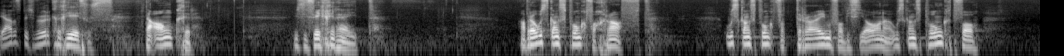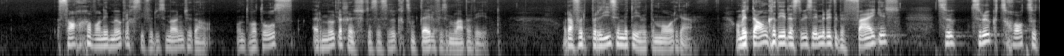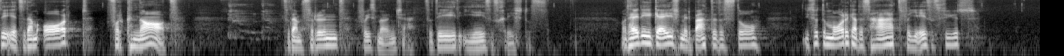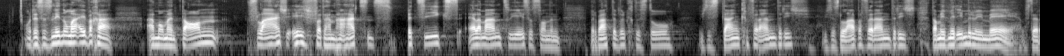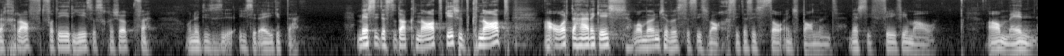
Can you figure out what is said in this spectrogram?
Ja, das bist wirklich Jesus, der Anker, unsere Sicherheit. Aber auch Ausgangspunkt von Kraft, Ausgangspunkt von Träumen, von Visionen, Ausgangspunkt von Sachen, die nicht möglich sind für uns Menschen da und wo du es ermöglicht, dass es wirklich zum Teil von unserem Leben wird. Und dafür preisen wir dich heute Morgen. Und wir danken dir, dass du uns immer wieder befähigst, zurückzukommen zu dir, zu dem Ort vor Gnade, zu dem Freund von uns Menschen, zu dir, Jesus Christus. Und Heiliger Geist, wir beten, dass du uns heute Morgen das Herz von Jesus führst. Und dass es nicht nur einfach ein, ein momentan Flash ist von diesem Herzensbeziehungselement zu Jesus, sondern wir beten wirklich, dass du unser Denken veränderst, unser Leben veränderst, damit wir immer mehr aus dieser Kraft von dir, Jesus, schöpfen können und nicht unsere eigene. Merci, dass du da Gnade gibst und Gnade an Orten hergibst, wo Menschen wissen, sie schwach sind. Das ist so entspannend. Merci viel, viel mal. Amen.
